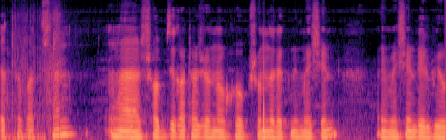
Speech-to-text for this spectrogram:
দেখতে পাচ্ছেন সবজি কাটার জন্য খুব সুন্দর একটি মেশিন। এই মেশিনটির ভিউ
